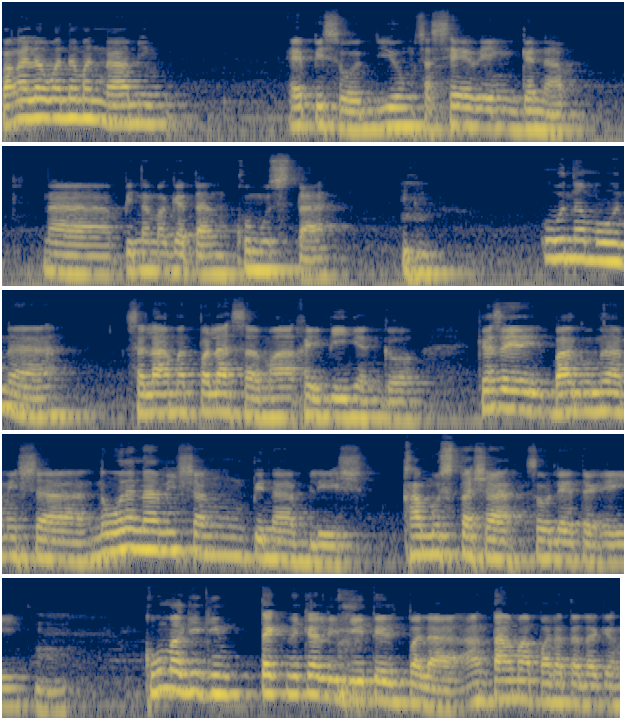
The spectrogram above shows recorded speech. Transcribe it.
Pangalawa naman naming episode yung sa seryeng ganap na pinamagatang Kumusta. Una muna, salamat pala sa mga kaibigan ko. Kasi bago namin siya, noong una namin siyang pinablish, kamusta siya? So letter A. Kung magiging technically detailed pala, ang tama pala talagang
